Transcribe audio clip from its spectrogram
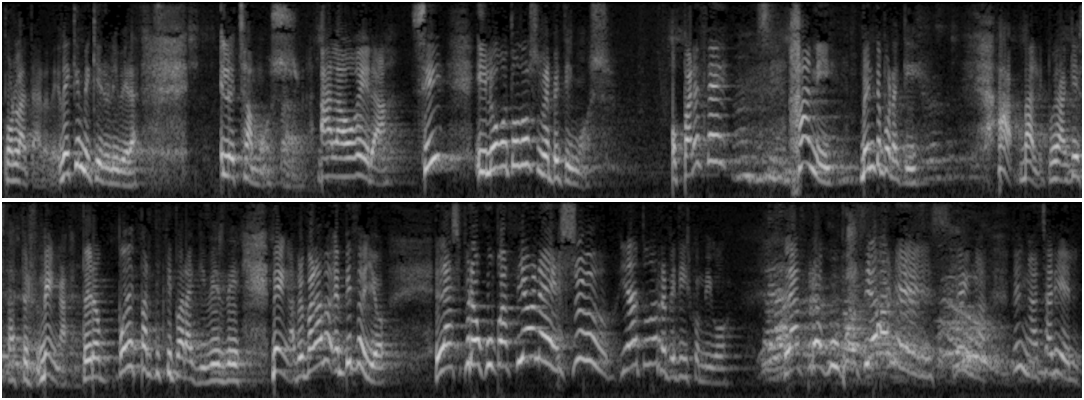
por la tarde? ¿De qué me quiero liberar? Lo echamos a la hoguera, ¿sí? Y luego todos repetimos. ¿Os parece? Sí. Hani, vente por aquí. Ah, vale, pues aquí estás, perfecto. Venga, pero puedes participar aquí desde. Venga, preparado, empiezo yo. Las preocupaciones. Uh, y ahora todos repetís conmigo. Las preocupaciones. Venga, venga, Chariel.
